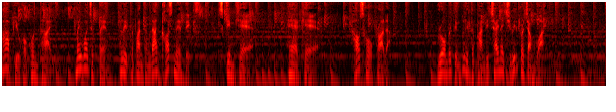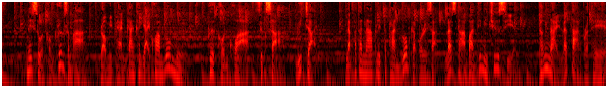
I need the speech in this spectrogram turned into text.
ภาพผิวของคนไทย ไม่ว่าจะเป็นผลิตภัณฑ์ทางด้านคอสเมติกส์สกินแคร์แฮร์แคร์ household product รวมไปถึงผลิตภัณฑ์ที่ใช้ในชีวิตประจำวัน ในส่วนของเครื่องสำอางเรามีแผนการขยายความร่วมมือ เพื่อค้นคว้าศึกษา วิจัย และพัฒนาผลิตภัณฑ์ร่วมกับบริษัท และสถาบันที่มีชื่อเสียง ทั้งในและต่างประเทศ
